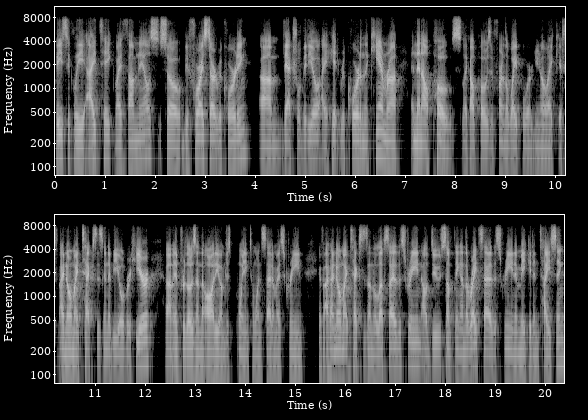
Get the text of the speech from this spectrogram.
basically, I take my thumbnails. So before I start recording um, the actual video, I hit record on the camera and then I'll pose. Like I'll pose in front of the whiteboard. You know, like if I know my text is going to be over here, um, and for those on the audio, I'm just pointing to one side of my screen. If, I know my text is on the left side of the screen, I'll do something on the right side of the screen and make it enticing.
